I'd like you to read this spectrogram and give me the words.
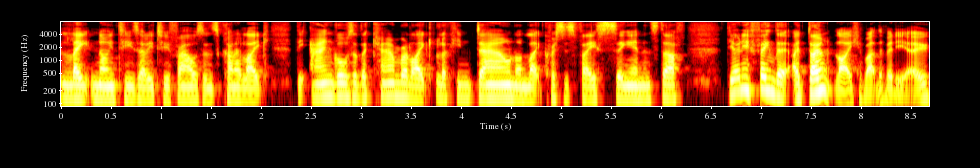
late 90s early 2000s kind of like the angles of the camera like looking down on like chris's face singing and stuff the only thing that i don't like about the video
